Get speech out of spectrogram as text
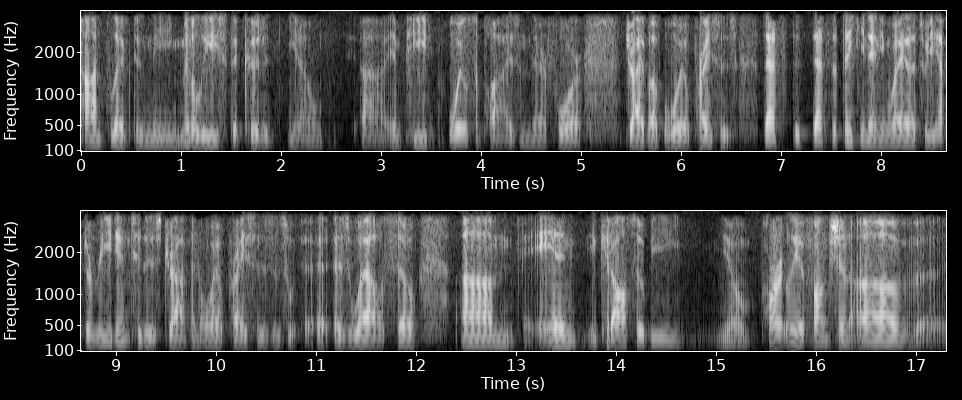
conflict in the Middle East that could, you know, uh, impede oil supplies and therefore drive up oil prices. That's the that's the thinking anyway. That's what you have to read into this drop in oil prices as as well. So, um, and it could also be you know partly a function of uh,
